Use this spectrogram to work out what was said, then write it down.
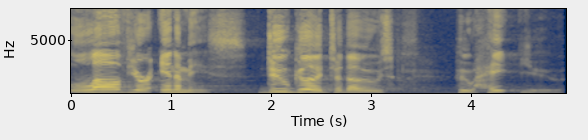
Love your enemies, do good to those who hate you.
